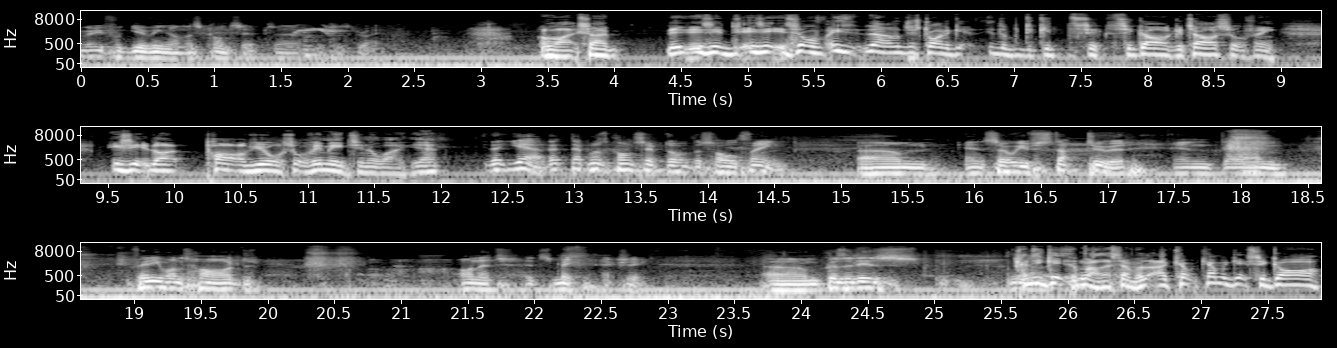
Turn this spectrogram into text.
very forgiving on this concept, uh, which is great. All right, so is it is it sort of? Is, no, I'm just trying to get the, the cigar guitar sort of thing. Is it like part of your sort of image in a way? Yeah. That, yeah, that, that was the concept of this whole thing. Um, and so we've stuck to it. And um, if anyone's hard on it, it's Mick, actually. Because it is. Can know, you get? Well, let's have. A, uh, can, can we get cigar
